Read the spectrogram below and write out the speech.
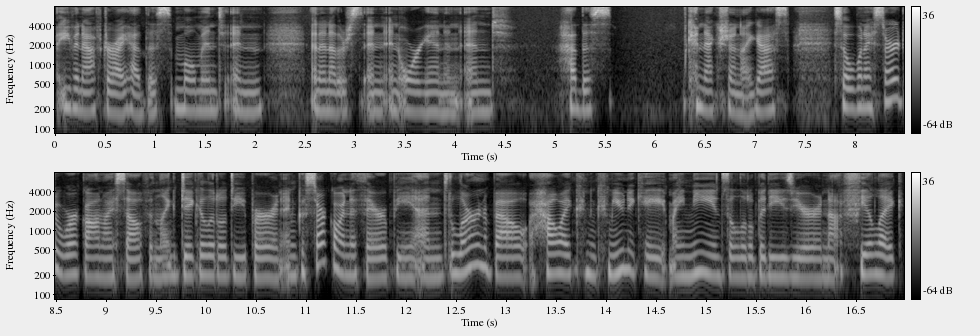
even after I had this moment in in another in, in Oregon and and had this connection, I guess. So when I started to work on myself and like dig a little deeper and, and start going to therapy and learn about how I can communicate my needs a little bit easier and not feel like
